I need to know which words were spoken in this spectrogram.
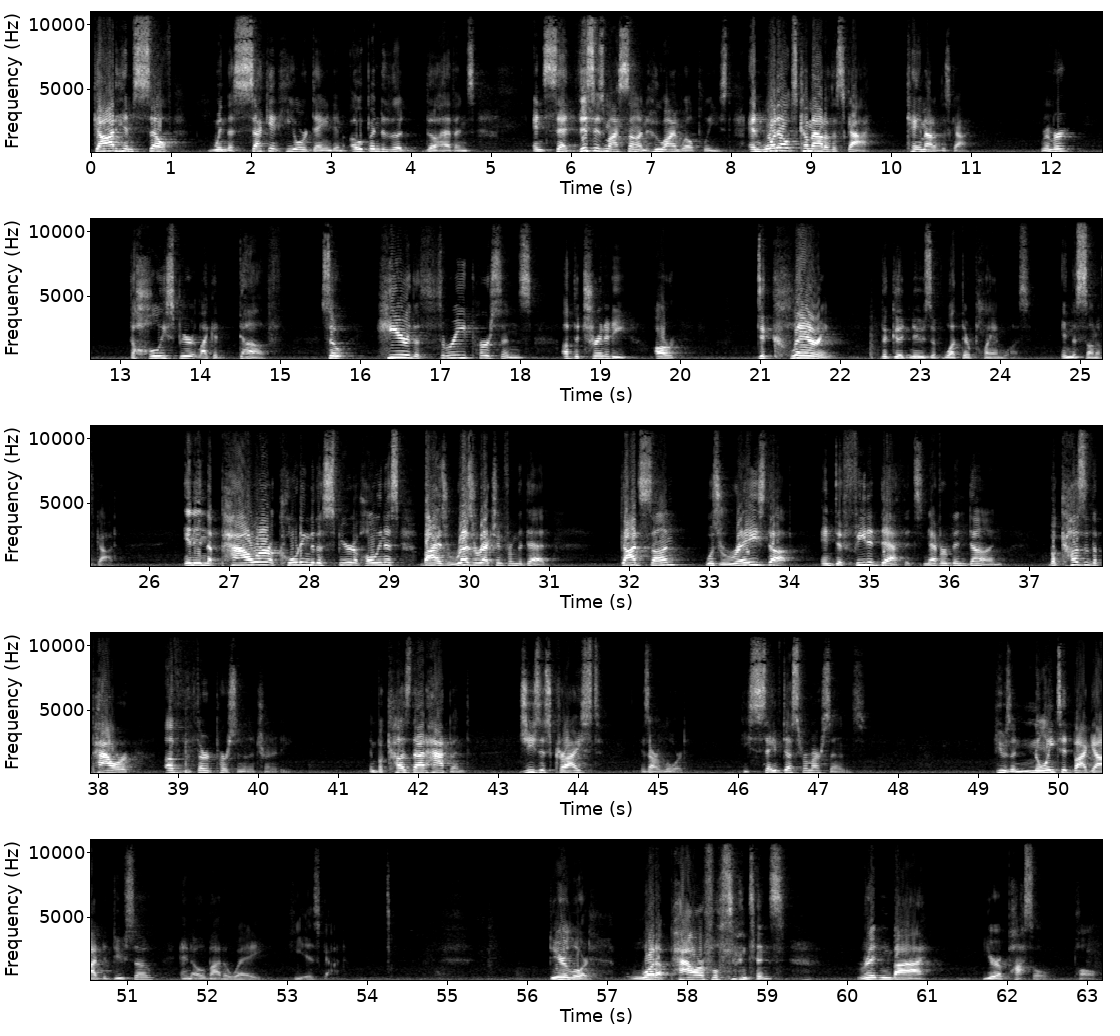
God Himself, when the second He ordained Him, opened the, the heavens and said, This is my Son, who I'm well pleased. And what else come out of the sky? Came out of the sky. Remember? The Holy Spirit like a dove. So here, the three persons of the Trinity are declaring the good news of what their plan was in the Son of God. And in the power, according to the Spirit of holiness, by his resurrection from the dead. God's Son was raised up and defeated death. It's never been done because of the power of the third person in the Trinity. And because that happened, Jesus Christ is our Lord. He saved us from our sins. He was anointed by God to do so. And oh, by the way, He is God. Dear Lord, what a powerful sentence written by your apostle, Paul.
